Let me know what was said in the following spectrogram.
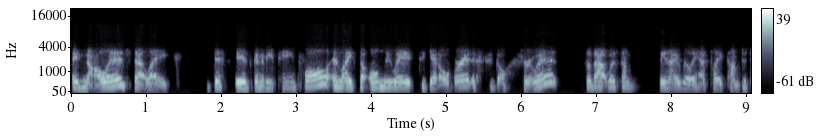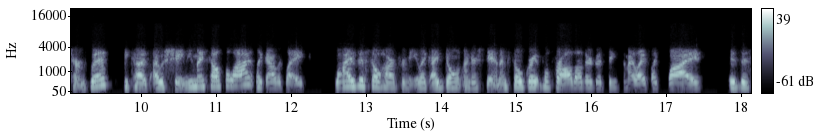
acknowledge that like this is going to be painful and like the only way to get over it is to go through it. So that was something I really had to like come to terms with because I was shaming myself a lot. Like I was like, why is this so hard for me? Like I don't understand. I'm so grateful for all the other good things in my life. Like why is this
